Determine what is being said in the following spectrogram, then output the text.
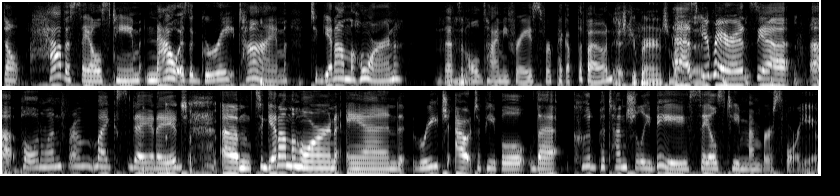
don't have a sales team, now is a great time to get on the horn that's an old timey phrase for pick up the phone. Ask your parents about Ask that. your parents, yeah. Uh, pulling one from Mike's day and age. Um, to get on the horn and reach out to people that could potentially be sales team members for you.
